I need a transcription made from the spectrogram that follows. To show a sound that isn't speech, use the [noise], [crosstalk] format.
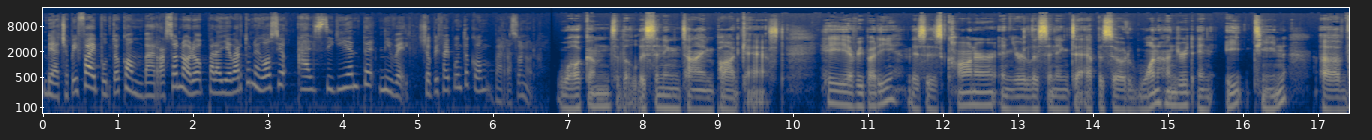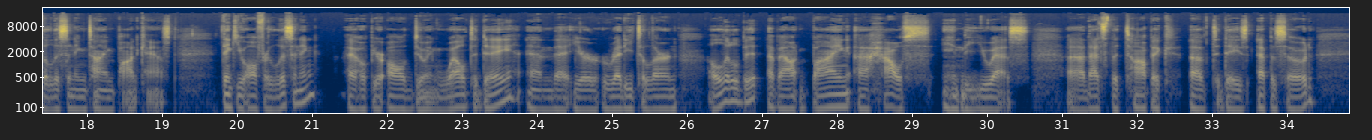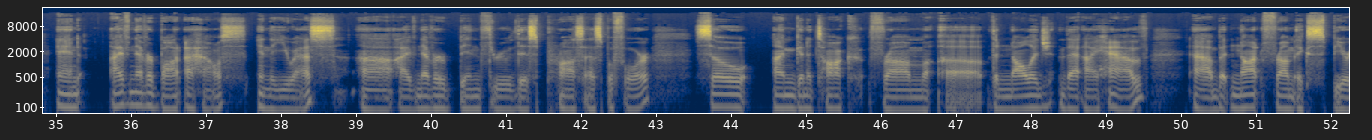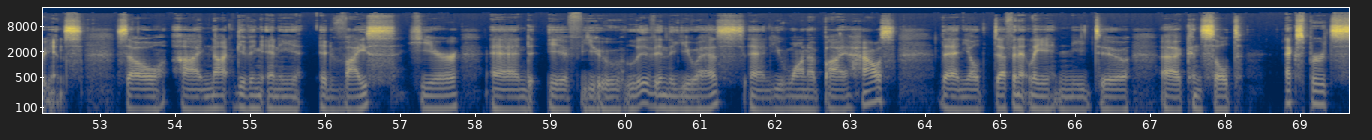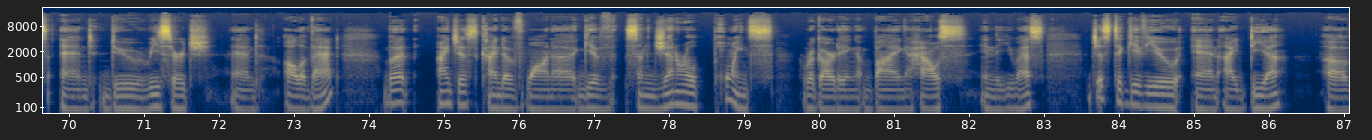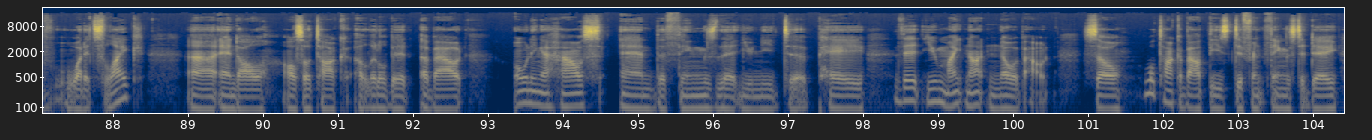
Ve a shopify.com barra sonoro para llevar tu negocio al siguiente nivel. Shopify.com barra sonoro. Welcome to the Listening Time Podcast. Hey, everybody, this is Connor, and you're listening to episode 118 of the Listening Time Podcast. Thank you all for listening. I hope you're all doing well today and that you're ready to learn a little bit about buying a house in the US. Uh, that's the topic of today's episode. And I've never bought a house in the US. Uh, I've never been through this process before. So I'm going to talk from uh, the knowledge that I have, uh, but not from experience. So I'm not giving any advice here. And if you live in the US and you want to buy a house, then you'll definitely need to uh, consult experts and do research and all of that. But I just kind of want to give some general points regarding buying a house in the US just to give you an idea of what it's like. Uh, and I'll also talk a little bit about owning a house and the things that you need to pay that you might not know about. So we'll talk about these different things today.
